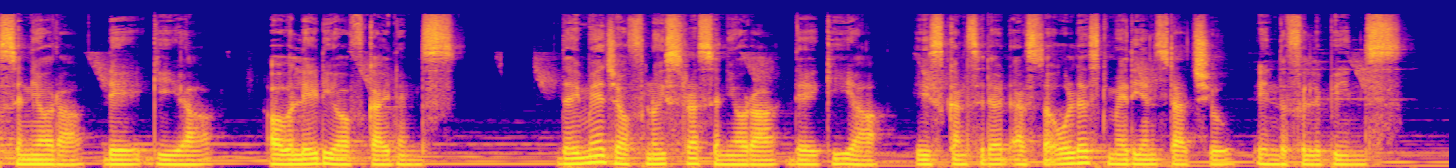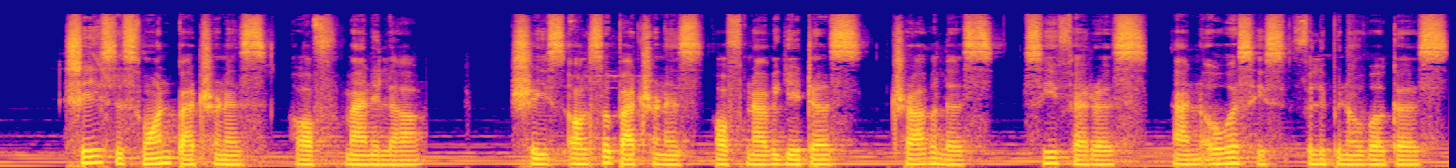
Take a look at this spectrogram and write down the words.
Senora de Guia, Our Lady of Guidance. The image of Nuestra Senora de Guia is considered as the oldest Marian statue in the Philippines. She is the swan patroness of Manila. She is also patroness of navigators, travelers, seafarers, and overseas Filipino workers.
